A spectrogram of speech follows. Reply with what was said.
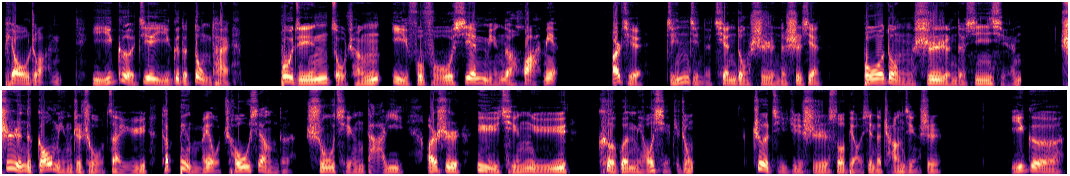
飘转，一个接一个的动态，不仅组成一幅幅鲜明的画面，而且紧紧的牵动诗人的视线，拨动诗人的心弦。诗人的高明之处在于，他并没有抽象的抒情达意，而是寓情于客观描写之中。这几句诗所表现的场景是：一个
